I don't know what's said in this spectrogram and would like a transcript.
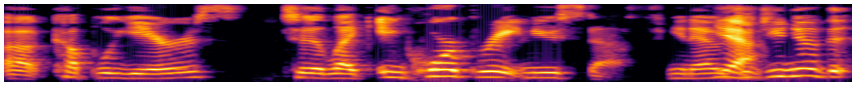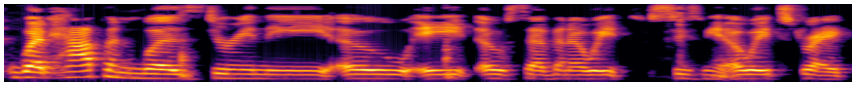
a, a couple years to like incorporate new stuff. You know, Yeah. did you know that what happened was during the 08, 07, 08, excuse me, 08 strike,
